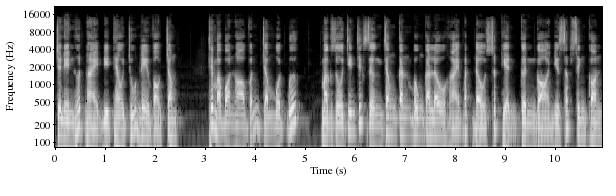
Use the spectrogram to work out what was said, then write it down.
Cho nên hớt hải đi theo chú Lê vào trong. Thế mà bọn họ vẫn chậm một bước. Mặc dù trên chiếc giường trong căn bung ca lâu Hải bắt đầu xuất hiện cơn gò như sắp sinh con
